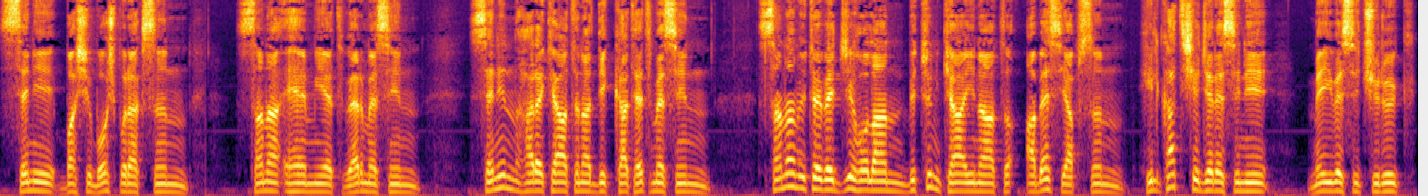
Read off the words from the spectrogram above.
seni başıboş bıraksın, sana ehemmiyet vermesin, senin harekatına dikkat etmesin, sana müteveccih olan bütün kainatı abes yapsın, hilkat şeceresini, meyvesi çürük,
